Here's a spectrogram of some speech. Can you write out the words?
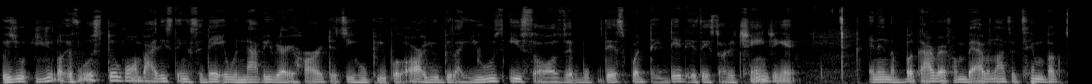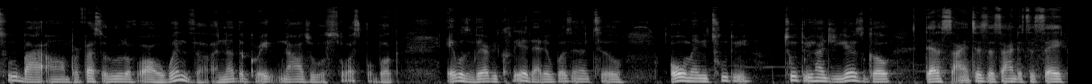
Because you, you know, if we were still going by these things today, it would not be very hard to see who people are. You'd be like, use Esau's. This, what they did is they started changing it. And in the book I read from Babylon to Timbuktu by um, Professor Rudolph R. Windsor, another great knowledgeable sourceful book, it was very clear that it wasn't until, oh, maybe two, three, two, three hundred years ago that a scientist decided to say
